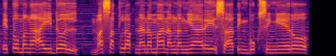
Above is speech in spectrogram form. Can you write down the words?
Ito mga idol, masaklap na naman ang nangyari sa ating boksingero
